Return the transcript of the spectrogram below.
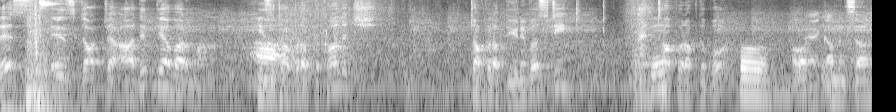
This is Dr. Aditya Varma. He's ah. a topper of the college, topper of the university, okay. and topper of the board. Oh. Okay. Come in, sir.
